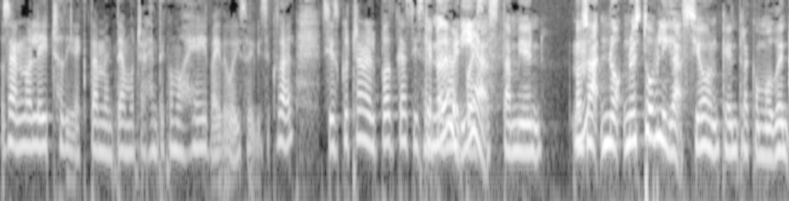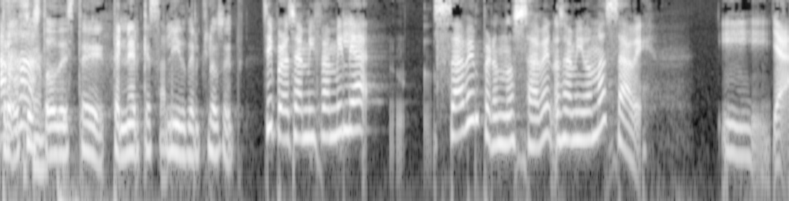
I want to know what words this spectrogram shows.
O sea, no le he dicho directamente a mucha gente como, hey, by the way, soy bisexual. Si escuchan el podcast y se Que no pues, deberías también. O sea, no, no es tu obligación que entra como dentro Ajá. justo de este tener que salir del closet. Sí, pero o sea, mi familia saben, pero no saben. O sea, mi mamá sabe. Y ya.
